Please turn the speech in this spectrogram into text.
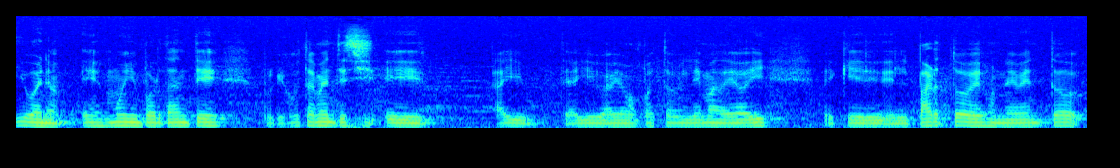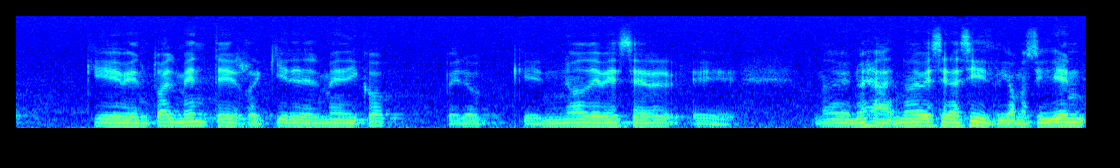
y bueno, es muy importante porque justamente eh, ahí, ahí, habíamos puesto un lema de hoy, de que el parto es un evento que eventualmente requiere del médico, pero que no debe ser, eh, no, debe, ser así. Digamos, si bien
